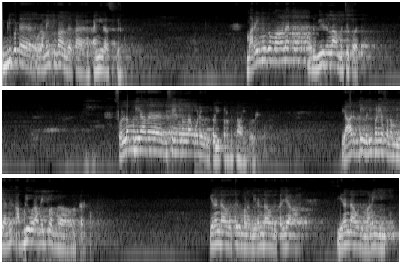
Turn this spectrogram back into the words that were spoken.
இப்படிப்பட்ட ஒரு அமைப்பு தான் அந்த க கன்னிராசிக்கு இருக்கும். மறைமுகமான ஒரு வீடெல்லாம் அமைச்சிருப்பார் சொல்ல முடியாத விஷயங்கள்லாம் கூட இவர் வெளிப்படுறதுக்கு வாய்ப்பு இருக்கும். யாருக்கிட்டையும் வெளிப்படையாக சொல்ல முடியாது. அப்படி ஒரு அமைப்பு அங்கே அவர்கிட்ட இருக்கும். இரண்டாவது திருமணம் இரண்டாவது கல்யாணம் இரண்டாவது மனைவி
